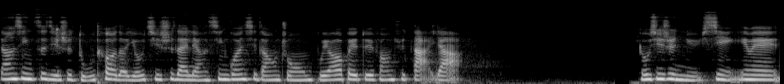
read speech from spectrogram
相信自己是独特的，尤其是在两性关系当中，不要被对方去打压。尤其是女性，因为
